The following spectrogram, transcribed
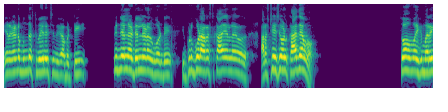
ఎందుకంటే ముందస్తు బెయిల్ వచ్చింది కాబట్టి పిన్నెళ్ళి వెళ్ళాడు అనుకోండి ఇప్పుడు కూడా అరెస్ట్ కాయాలి అరెస్ట్ చేసేవాళ్ళు కాదేమో. సో మరి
